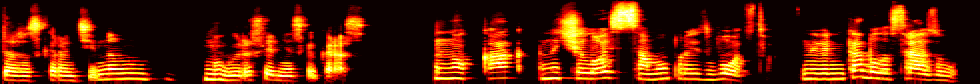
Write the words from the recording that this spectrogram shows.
даже с карантином мы выросли в несколько раз. Но как началось само производство? Наверняка было сразу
